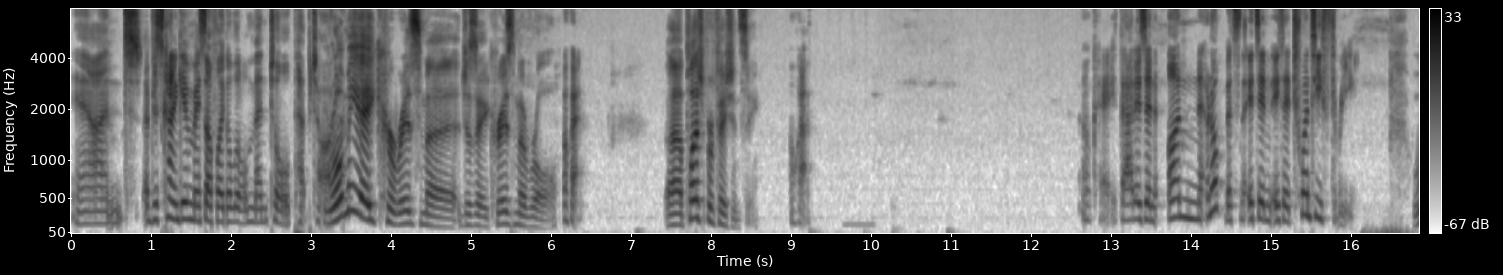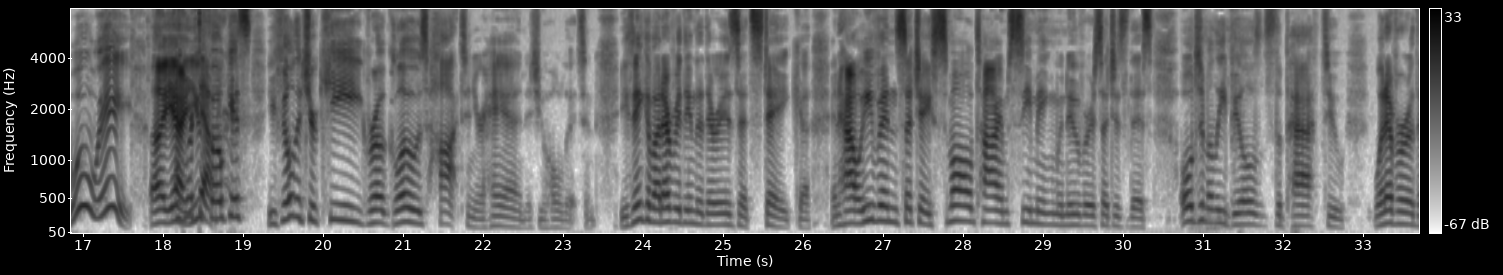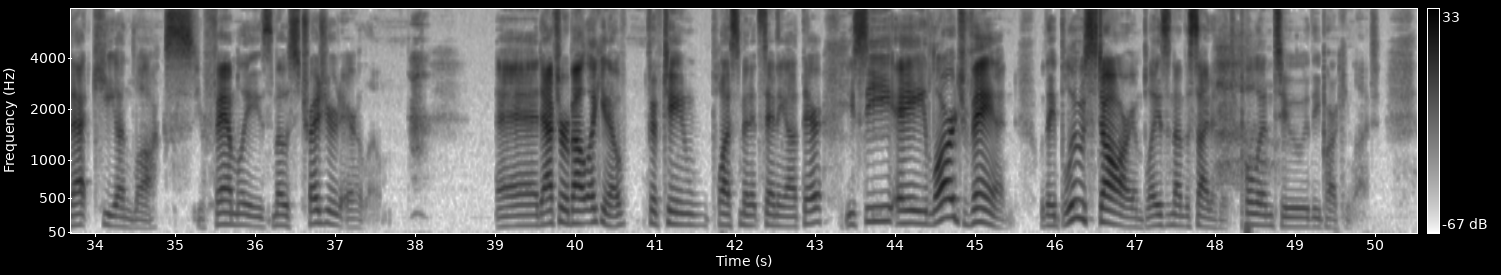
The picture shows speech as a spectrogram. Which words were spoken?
And I'm just kind of giving myself like a little mental pep talk. Roll me a charisma, just a charisma roll, Okay. uh, plus proficiency. Okay. Okay, that is an un. Nope, it's it's in it's a twenty three. Woo wee! Uh, yeah, you out. focus. You feel that your key grow, glows hot in your hand as you hold it, and you think about everything that there is at stake, uh, and how even such a small time seeming maneuver such as this ultimately builds the path to whatever that key unlocks your family's most treasured heirloom. And after about like you know 15 plus minutes standing out there, you see a large van with a blue star emblazoned on the side of it pull into the parking lot.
